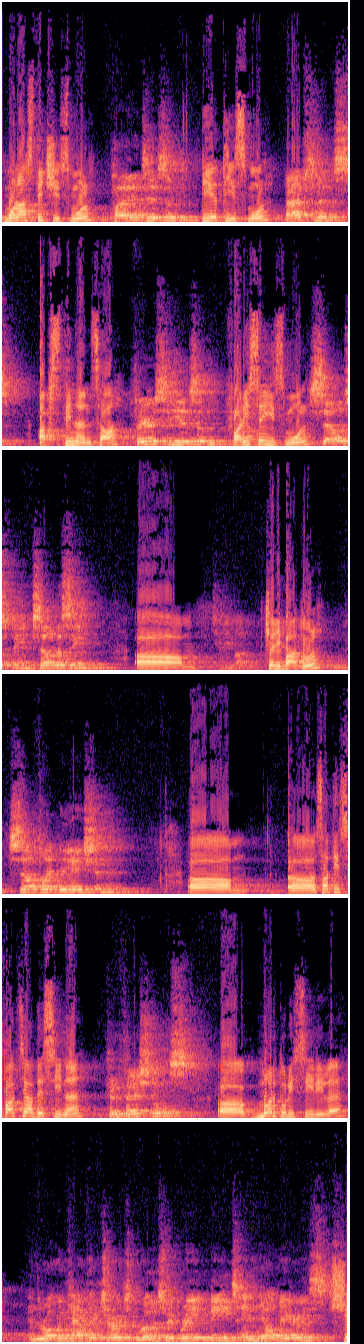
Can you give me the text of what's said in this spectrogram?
monasticismul, pietism, pietismul, abstinence, abstinența, Phariseeism, fariseismul, celibacy, celibacy uh, celibatul, self-flagellation, uh, uh, satisfacția de sine, confessionals, uh, mărturisirile in the Roman Catholic Church, rosary bre- beads and Hail Marys, și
